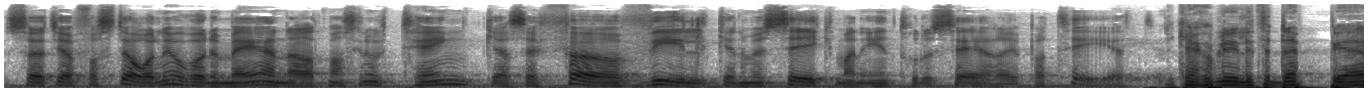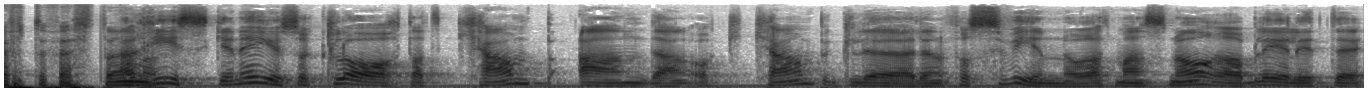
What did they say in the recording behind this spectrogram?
Så att jag förstår nog vad du menar, att man ska nog tänka sig för vilken musik man introducerar i partiet. Det kanske blir lite deppiga efterfester. Ja, risken är ju såklart att kampandan och kampglöden försvinner, att man snarare blir lite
